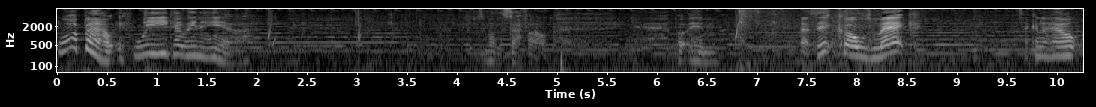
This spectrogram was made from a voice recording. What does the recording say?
What about if we go in here? Some other stuff up. Yeah, put him. That's it, Cole's mech. Is that gonna help?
